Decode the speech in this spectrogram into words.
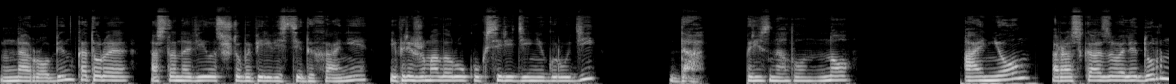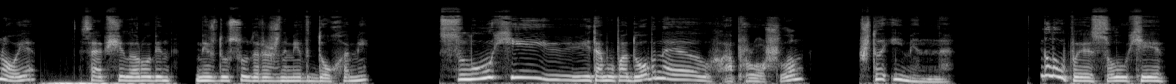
на Робин, которая остановилась, чтобы перевести дыхание, и прижимала руку к середине груди. «Да», — признал он, — «но о нем рассказывали дурное, сообщила Робин между судорожными вдохами. Слухи и тому подобное о прошлом. Что именно? Глупые слухи,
